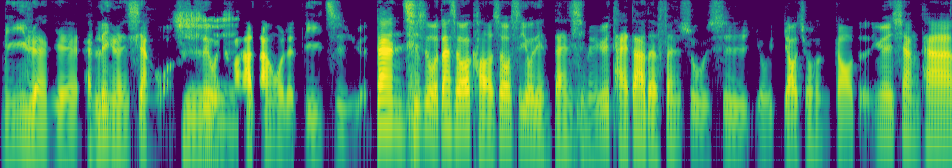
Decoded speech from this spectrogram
迷人，也很令人向往，所以我就把它当我的第一志愿。但其实我那时候考的时候是有点担心的，因为台大的分数是有要求很高的，因为像它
